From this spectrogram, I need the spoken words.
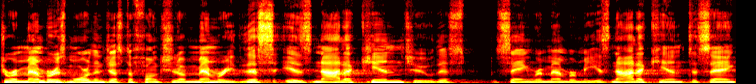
To remember is more than just a function of memory. This is not akin to, this saying, remember me, is not akin to saying,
